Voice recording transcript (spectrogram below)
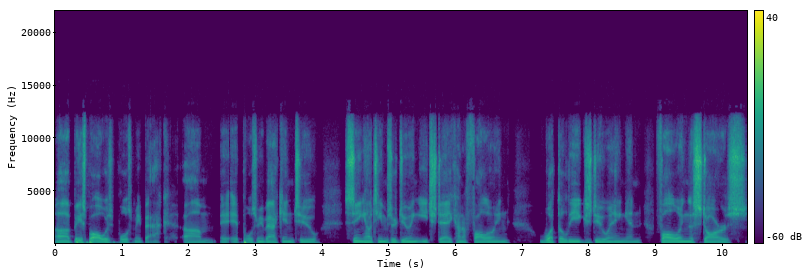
uh, baseball always pulls me back. Um, it, it, pulls me back into seeing how teams are doing each day kind of following what the league's doing and following the stars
